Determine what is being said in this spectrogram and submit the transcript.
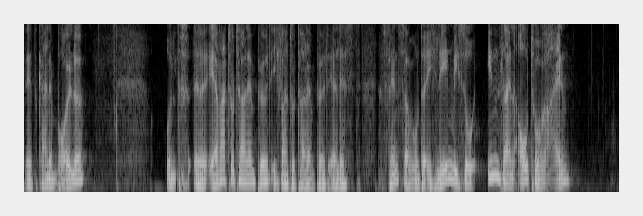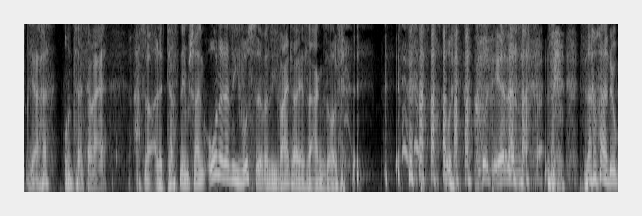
jetzt keine Beule. Und äh, er war total empört, ich war total empört. Er lässt das Fenster runter. Ich lehne mich so in sein Auto rein Ja. und sagt, sag mal, hast du noch alle Tassen im Schrank? Ohne dass ich wusste, was ich weiter sagen sollte. und, und er sagt, sag mal, du,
